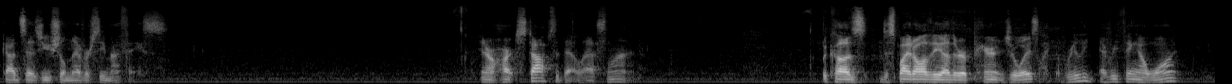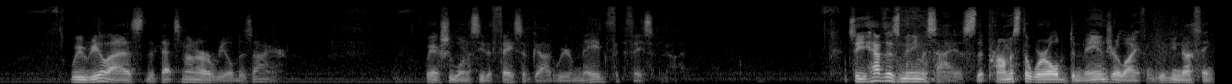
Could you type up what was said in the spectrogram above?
God says, You shall never see my face. And our heart stops at that last line. Because despite all the other apparent joys, like really everything I want, we realize that that's not our real desire. We actually want to see the face of God. We are made for the face of God. So you have those many messiahs that promise the world, demand your life, and give you nothing.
